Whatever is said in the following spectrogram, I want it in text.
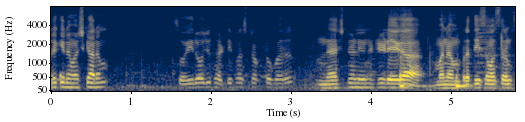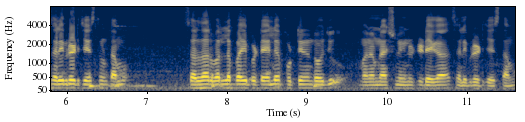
అందరికీ నమస్కారం. సో ఈరోజు thirty first October national unity డేగా మనం ప్రతి సంవత్సరం సెలబ్రేట్ చేస్తుంటాము. సర్దార్ వల్లభాయ్ పటేల్ పుట్టినరోజు మనం నేషనల్ యూనిటీ డేగా సెలబ్రేట్ చేస్తాము.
